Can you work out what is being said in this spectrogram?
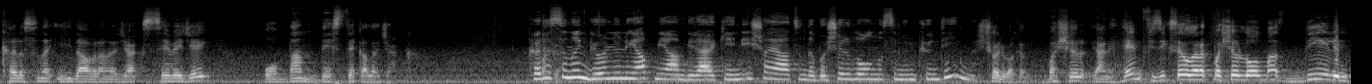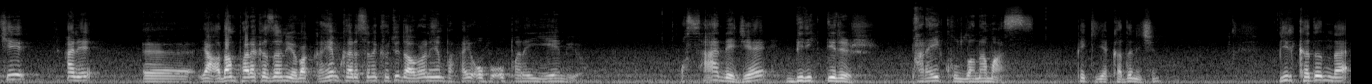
karısına iyi davranacak, sevecek, ondan destek alacak. Karısının gönlünü yapmayan bir erkeğin iş hayatında başarılı olması mümkün değil mi? Şöyle bakın. Başarı yani hem fiziksel olarak başarılı olmaz. Diyelim ki hani e, ya adam para kazanıyor. Bak hem karısına kötü davranıyor hem hayır o, o parayı yiyemiyor. O sadece biriktirir. Parayı kullanamaz. Peki ya kadın için? Bir kadın da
